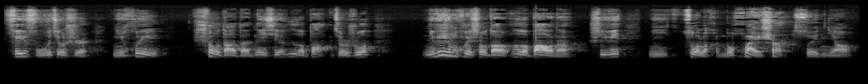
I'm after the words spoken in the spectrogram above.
非福就是你会受到的那些恶报。就是说，你为什么会受到恶报呢？是因为你做了很多坏事儿，所以你要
